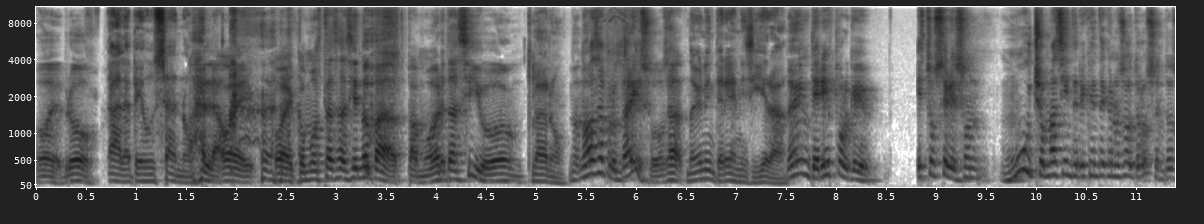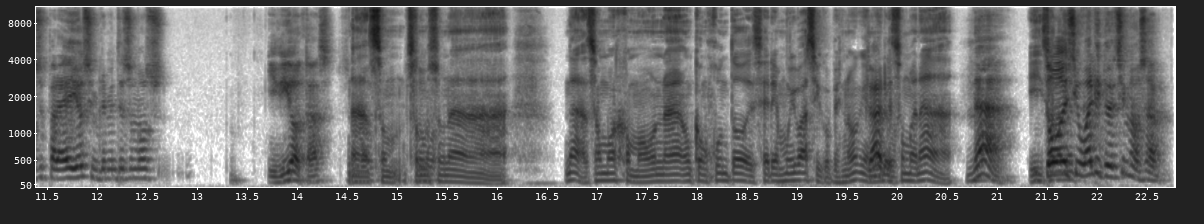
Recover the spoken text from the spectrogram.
oye, bro, Ah, la pez gusano. Ala, oye, oye, ¿cómo estás haciendo para moverte así, weón? Claro. No, no vas a preguntar eso, o sea, No hay un interés ni siquiera. no hay interés porque estos seres son mucho más inteligentes que nosotros, entonces para ellos simplemente somos idiotas. Nada, som- somos una. Nada, somos como una, un conjunto de seres muy básicos, pues, ¿no? Que Claro. no le suma nada. Nada. Y, Y todo solamente- es igualito encima, o sea,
